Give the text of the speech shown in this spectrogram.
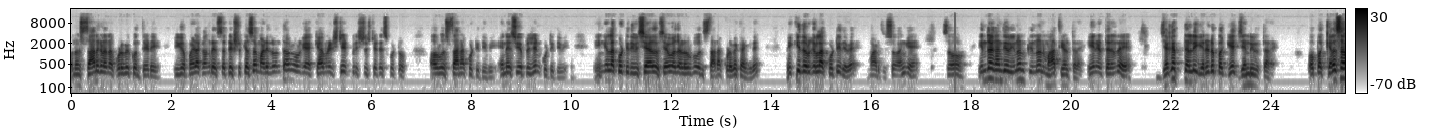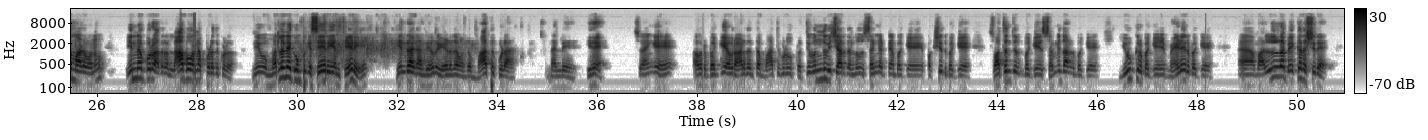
ಒಂದೊಂದು ಸ್ಥಾನಗಳನ್ನ ಕೊಡಬೇಕು ಅಂತ ಹೇಳಿ, ಈಗ ಮಹಿಳಾ ಕಾಂಗ್ರೆಸ್ ಅಧ್ಯಕ್ಷರು ಕೆಲಸ ಮಾಡಿದ್ರು ಅಂತ ಅವ್ರು ಅವ್ರಿಗೆ ಕ್ಯಾಬಿನೆಟ್ ಸ್ಟೇಟ್ ಮಿನಿಸ್ಟರ್ ಸ್ಟೇಟಸ್ ಕೊಟ್ಟು ಅವ್ರಿಗೆ ಸ್ಥಾನ ಕೊಟ್ಟಿದ್ದೀವಿ. ಎನ್ ಎಸ್ ಯು ಪ್ರೆಸಿಡೆಂಟ್ ಕೊಟ್ಟಿದ್ದೀವಿ. ಹಿಂಗೆಲ್ಲ ಕೊಟ್ಟಿದ್ದೀವಿ. ಸೇವಾ ಸೇವಾದಳವ್ರಿಗೂ ಒಂದು ಸ್ಥಾನ ಕೊಡಬೇಕಾಗಿದೆ. ಮಿಕ್ಕಿದವ್ರಿಗೆಲ್ಲ ಕೊಟ್ಟಿದ್ದೇವೆ, ಮಾಡ್ತೀವಿ. ಸೊ ಹಂಗೆ. ಸೊ ಇಂದಿರಾ ಗಾಂಧಿ ಅವರು ಇನ್ನೊಂದು ಇನ್ನೊಂದು ಮಾತು ಹೇಳ್ತಾರೆ. ಏನ್ ಹೇಳ್ತಾರೆ ಅಂದ್ರೆ ಜಗತ್ತಿನಲ್ಲಿ ಎರಡು ಬಗ್ಗೆ ಜನರಿರ್ತಾರೆ ಒಬ್ಬ ಕೆಲಸ ಮಾಡುವನು ಇನ್ನೊಬ್ಬರು ಅದರ ಲಾಭವನ್ನ ಪಡೆದುಕೊಳ್ಳೋ ನೀವು ಮೊದಲನೇ ಗುಂಪಿಗೆ ಸೇರಿ ಅಂತ ಹೇಳಿ ಇಂದಿರಾ ಗಾಂಧಿ ಅವರು ಹೇಳಿದ ಒಂದು ಮಾತು ಕೂಡ ನಲ್ಲಿ ಇದೆ. ಸೊ ಹಂಗೆ ಅವ್ರ ಬಗ್ಗೆ, ಅವ್ರು ಆಡದಂತ ಮಾತುಗಳು ಪ್ರತಿಯೊಂದು ವಿಚಾರದಲ್ಲೂ ಸಂಘಟನೆ ಬಗ್ಗೆ, ಪಕ್ಷದ ಬಗ್ಗೆ, ಸ್ವಾತಂತ್ರ್ಯದ ಬಗ್ಗೆ, ಸಂವಿಧಾನದ ಬಗ್ಗೆ, ಯುವಕರ ಬಗ್ಗೆ, ಮಹಿಳೆಯರ ಬಗ್ಗೆ ಎಲ್ಲ ಬೇಕಾದಷ್ಟಿದೆ.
